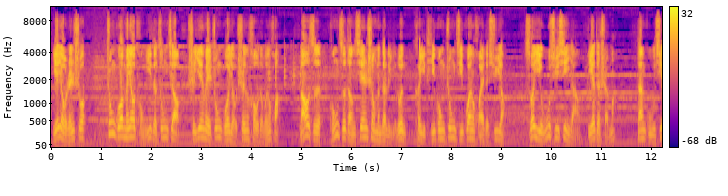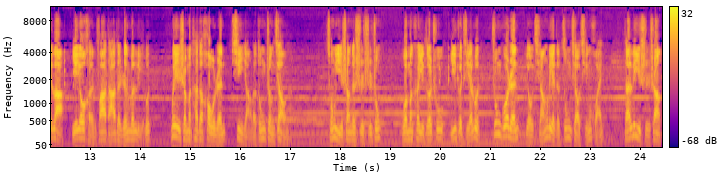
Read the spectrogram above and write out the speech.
也有人说，中国没有统一的宗教，是因为中国有深厚的文化，老子、孔子等先生们的理论可以提供终极关怀的需要，所以无需信仰别的什么。但古希腊也有很发达的人文理论，为什么他的后人信仰了东正教呢？从以上的事实中。我们可以得出一个结论：中国人有强烈的宗教情怀，但历史上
